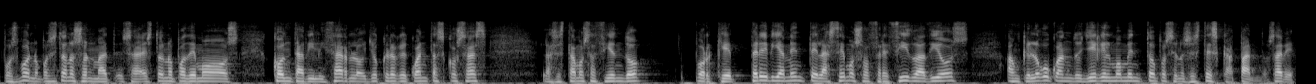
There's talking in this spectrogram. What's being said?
pues bueno, pues esto no son, o sea, esto no podemos contabilizarlo. Yo creo que cuántas cosas las estamos haciendo porque previamente las hemos ofrecido a Dios, aunque luego cuando llegue el momento, pues se nos esté escapando, ¿sabe?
